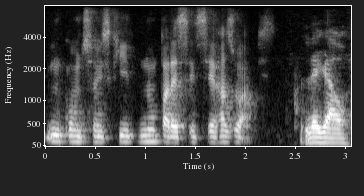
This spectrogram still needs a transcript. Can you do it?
em condições que não parecem ser razoáveis. Legal.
